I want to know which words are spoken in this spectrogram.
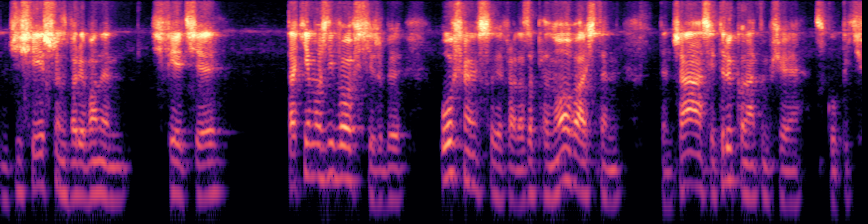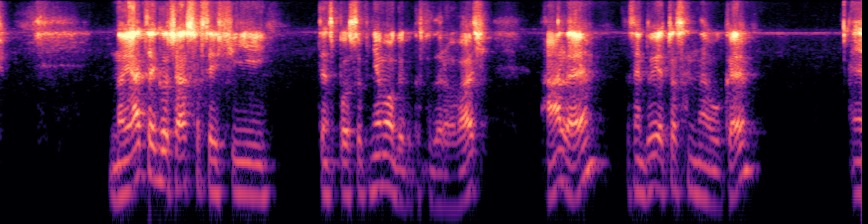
w dzisiejszym zwariowanym świecie takie możliwości, żeby usiąść sobie, prawda, zaplanować ten, ten czas i tylko na tym się skupić. No ja tego czasu w tej chwili w ten sposób nie mogę wygospodarować, ale znajduję czas na naukę e,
